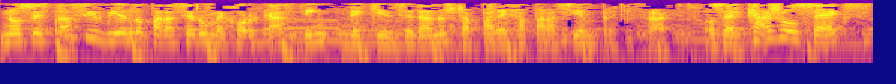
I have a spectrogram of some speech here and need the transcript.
nos está sirviendo para hacer un mejor casting de quien será nuestra pareja para siempre. Exacto. O sea, el casual sex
